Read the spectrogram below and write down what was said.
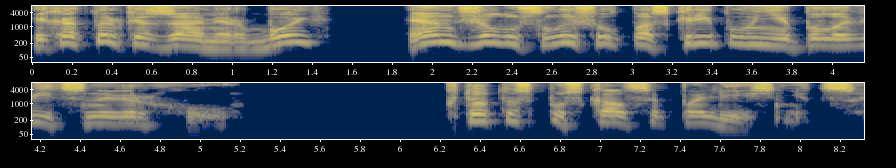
и как только замер бой, Энджел услышал поскрипывание половиц наверху. Кто-то спускался по лестнице.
